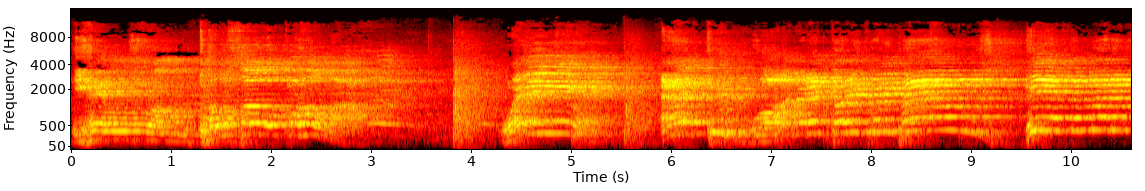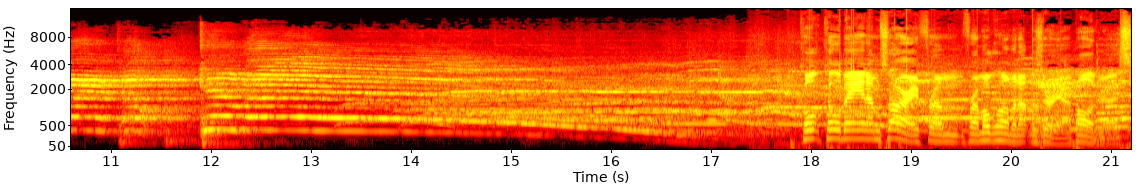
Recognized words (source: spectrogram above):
he hails from Tulsa, Oklahoma. Weighing Colt Killbane, I'm sorry, from, from Oklahoma, not Missouri. I apologize.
